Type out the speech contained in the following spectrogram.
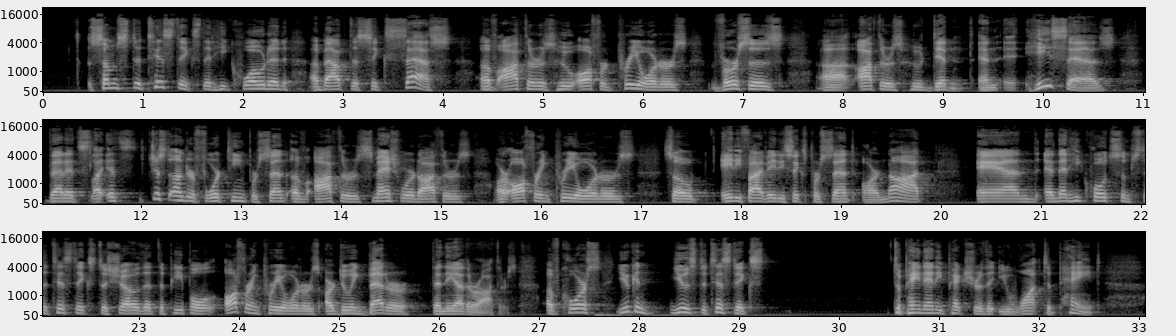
some statistics that he quoted about the success of authors who offered pre orders versus uh, authors who didn't. And he says that it's like it's just under 14% of authors, Smashword authors, are offering pre-orders. So 85, 86% are not. And and then he quotes some statistics to show that the people offering pre-orders are doing better than the other authors. Of course, you can use statistics to paint any picture that you want to paint.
